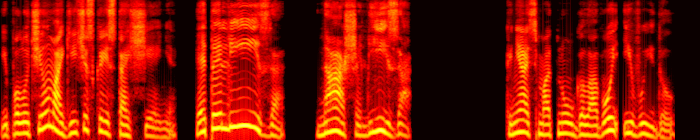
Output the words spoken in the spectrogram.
и получил магическое истощение. Это Лиза! Наша Лиза!» Князь мотнул головой и выдал.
